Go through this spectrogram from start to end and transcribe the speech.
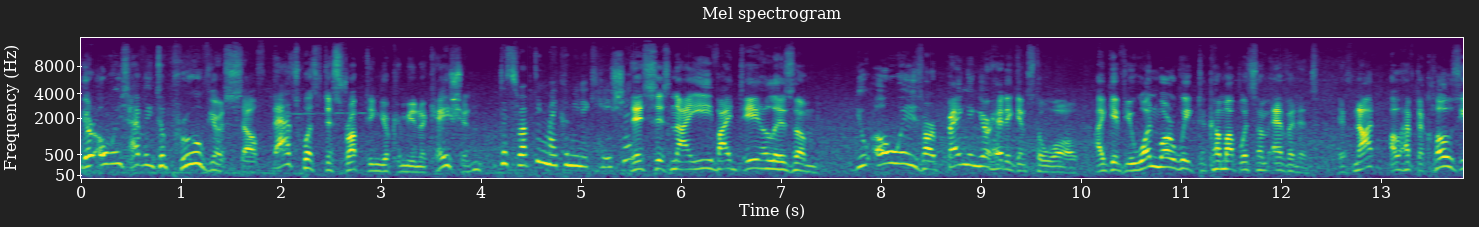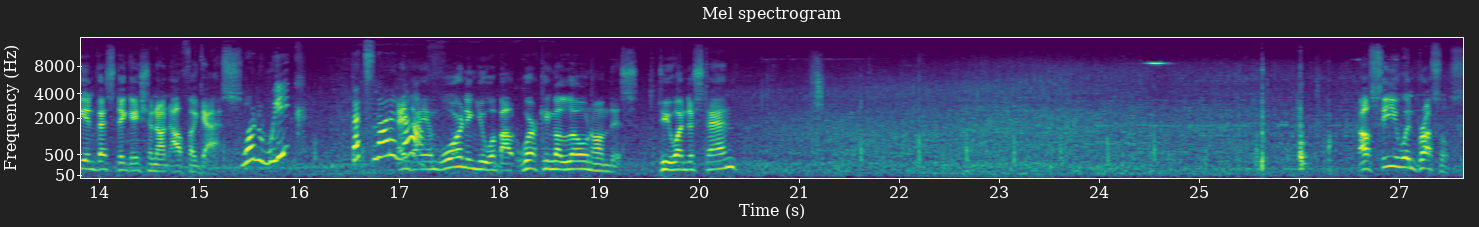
You're always having to prove yourself. That's what's disrupting your communication. Disrupting my communication? This is naive idealism. You always are banging your head against the wall. I give you one more week to come up with some evidence. If not, I'll have to close the investigation on Alpha Gas. One week? That's not enough. And I am warning you about working alone on this. Do you understand? I'll see you in Brussels.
